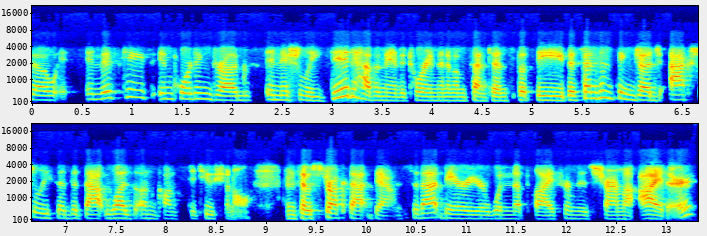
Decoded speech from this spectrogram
so in this case, importing drugs initially did have a mandatory minimum sentence, but the, the sentencing judge actually said that that was unconstitutional and so struck that down. So that barrier wouldn't apply for Ms. Sharma either.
